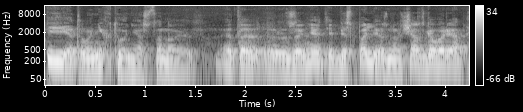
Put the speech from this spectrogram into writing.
И этого никто не остановит. Это э, занятие бесполезно. Сейчас говорят,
